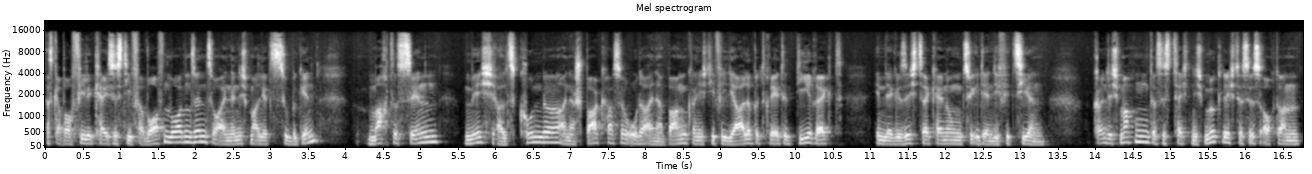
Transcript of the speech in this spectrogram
Es gab auch viele Cases, die verworfen worden sind. So einen nenne ich mal jetzt zu Beginn. Macht es Sinn, mich als Kunde einer Sparkasse oder einer Bank, wenn ich die Filiale betrete, direkt in der Gesichtserkennung zu identifizieren? Könnte ich machen, das ist technisch möglich, das ist auch dann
